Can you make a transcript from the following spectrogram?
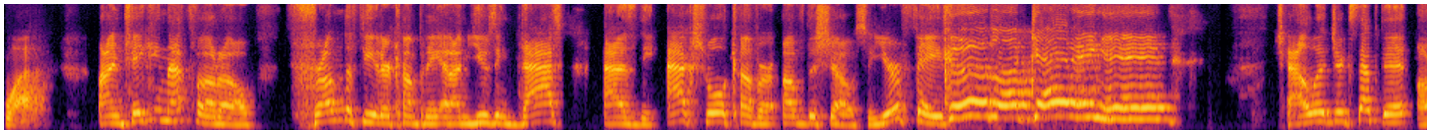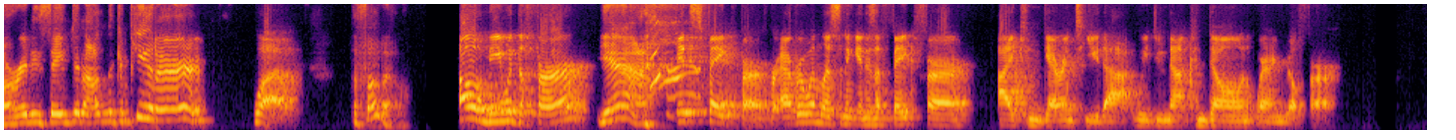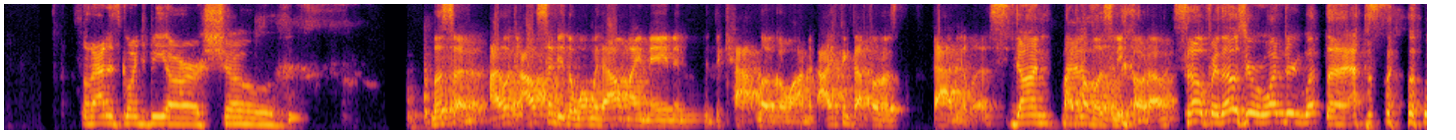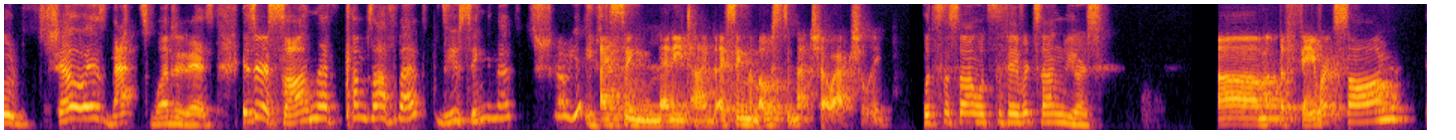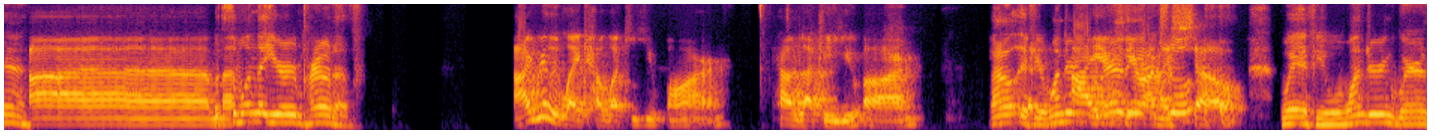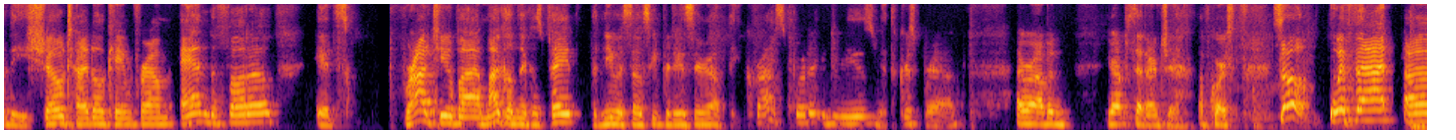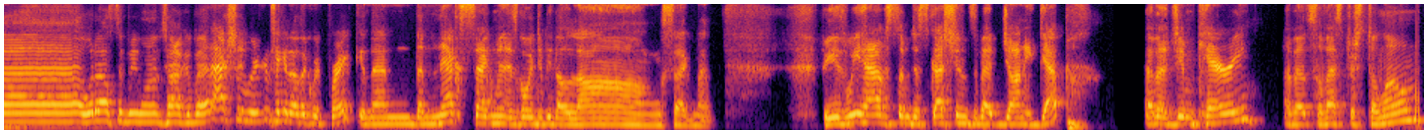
what? I'm taking that photo from the theater company and I'm using that as the actual cover of the show. So your face. Good luck getting it. Challenge accepted. Already saved it on the computer. What? The photo. Oh, me with the fur? Yeah. it's fake fur. For everyone listening, it is a fake fur. I can guarantee you that. We do not condone wearing real fur. So that is going to be our show. Listen, I look. I'll send you the one without my name and the cat logo on it. I think that photo is fabulous. Done. My that publicity is, photo. So for those who are wondering what the episode show is, that's what it is. Is there a song that comes off of that? Do you sing in that show? Yeah, sing. I sing many times. I sing the most in that show, actually. What's the song? What's the favorite song of yours? Um, the favorite song. Yeah. Um, What's the one that you're proud of? I really like "How Lucky You Are." How lucky you are. Well, if you're wondering I where the actual show, if you were wondering where the show title came from and the photo, it's brought to you by Michael Nichols Pate, the new associate producer of the Cross Border Interviews with Chris Brown. Hi, Robin. You're upset, aren't you? Of course. So, with that, uh, what else did we want to talk about? Actually, we're going to take another quick break, and then the next segment is going to be the long segment because we have some discussions about Johnny Depp, about Jim Carrey, about Sylvester Stallone,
